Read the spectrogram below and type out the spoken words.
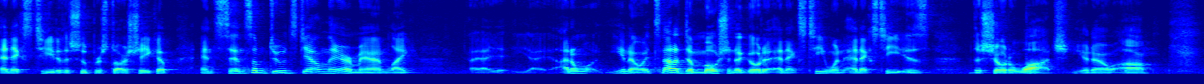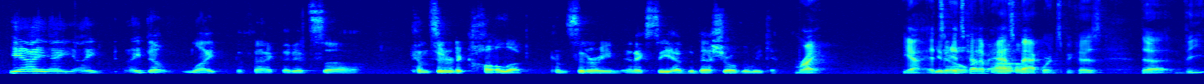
NXT to the Superstar Shakeup and send some dudes down there, man. Like I, I don't you know it's not a demotion to go to NXT when NXT is the show to watch. You know. Um, Yeah, I, I, I, I don't like the fact that it's uh, considered a call up, considering NXT had the best show of the weekend. Right. Yeah, it's You it's kind of ass um, backwards because the the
